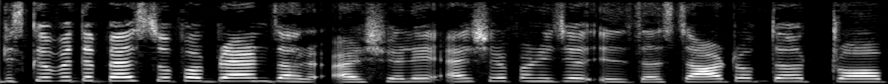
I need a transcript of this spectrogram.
discover the best sofa brands are actually Ashley Furniture is the start of the top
